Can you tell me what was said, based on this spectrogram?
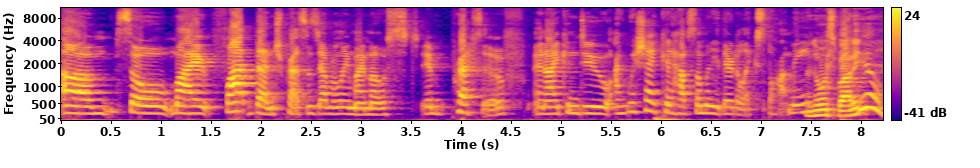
Um, so my flat bench press is definitely my most impressive, and I can do. I wish I could have somebody there to like spot me. And no one's spotting you.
